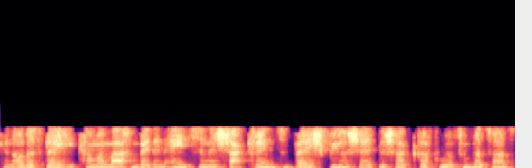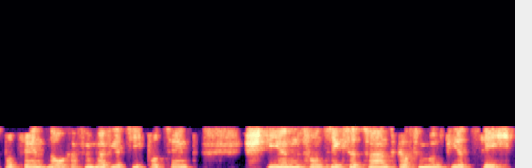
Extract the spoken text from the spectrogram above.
Genau das gleiche kann man machen bei den einzelnen Chakren, zum Beispiel Scheitelchakra fuhr 25 Prozent, nachher 45 Prozent, Stirn von 26 auf 45,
